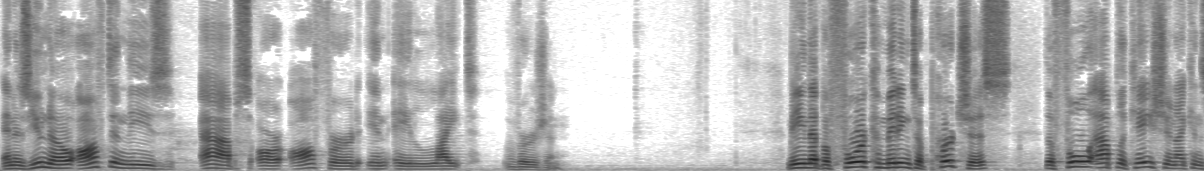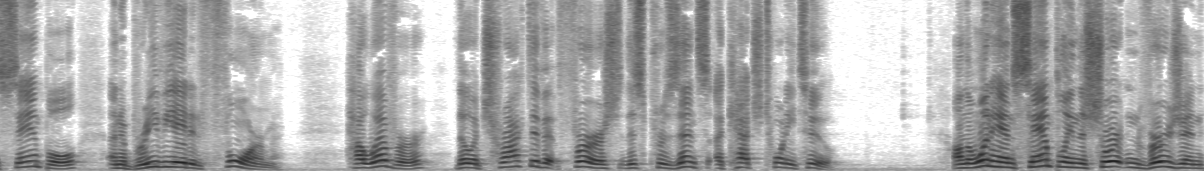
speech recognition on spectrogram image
And as you know, often these apps are offered in a light version. Meaning that before committing to purchase the full application, I can sample an abbreviated form. However, though attractive at first, this presents a catch 22. On the one hand, sampling the shortened version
